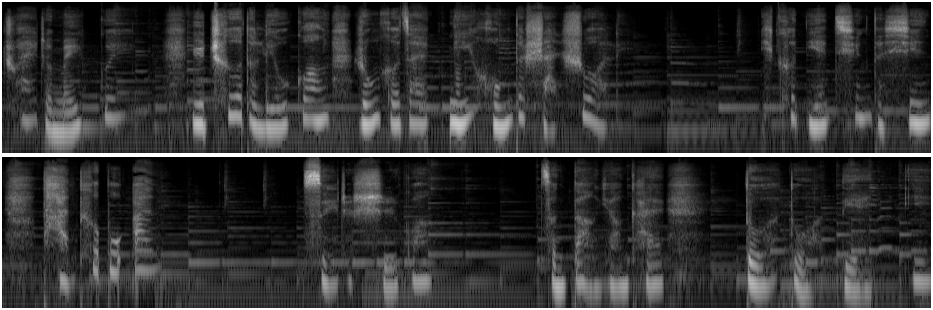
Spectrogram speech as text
揣着玫瑰，与车的流光融合在霓虹的闪烁里。一颗年轻的心，忐忑不安，随着时光，曾荡漾开朵朵涟漪。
